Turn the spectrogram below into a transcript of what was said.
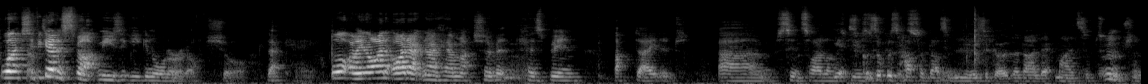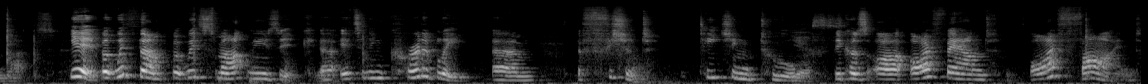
Well, actually, if you go to Smart Music, you can order it off. sure. That- Okay. Well, I mean, I, I don't know how much of it has been updated um, since I last Yes, because it was half a dozen years ago that I let my subscription Mm. lapse. Yeah, but with um, but with smart music, uh, it's an incredibly um, efficient teaching tool Yes. because uh, I found I find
